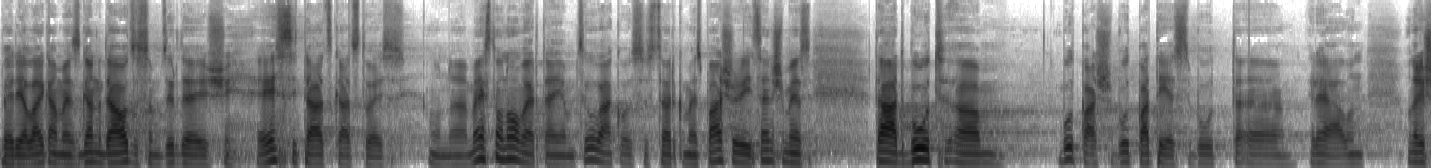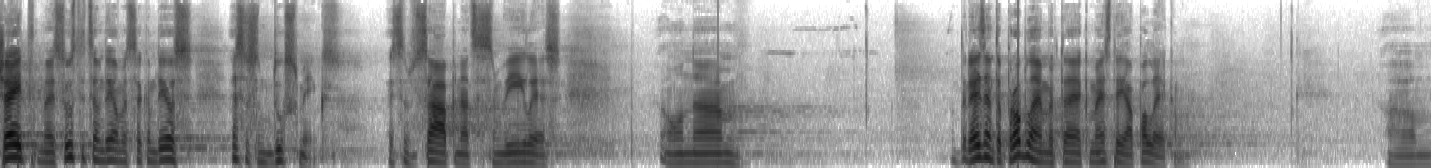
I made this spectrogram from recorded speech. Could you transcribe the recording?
Pēdējā laikā mēs gana daudz esam dzirdējuši, esi tāds, kāds tu esi. Un, mēs to novērtējam cilvēkos. Es ceru, ka mēs paši arī cenšamies tādi būt, būt paši, būt patiesi, būt reāli. Un, un arī šeit mēs uzticam Dievam, mēs sakam, Dievs, es esmu dusmīgs, es esmu sāpināts, esmu vīlies. Un, um, reizēm tā problēma ir tā, ka mēs tajā paliekam. Um,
